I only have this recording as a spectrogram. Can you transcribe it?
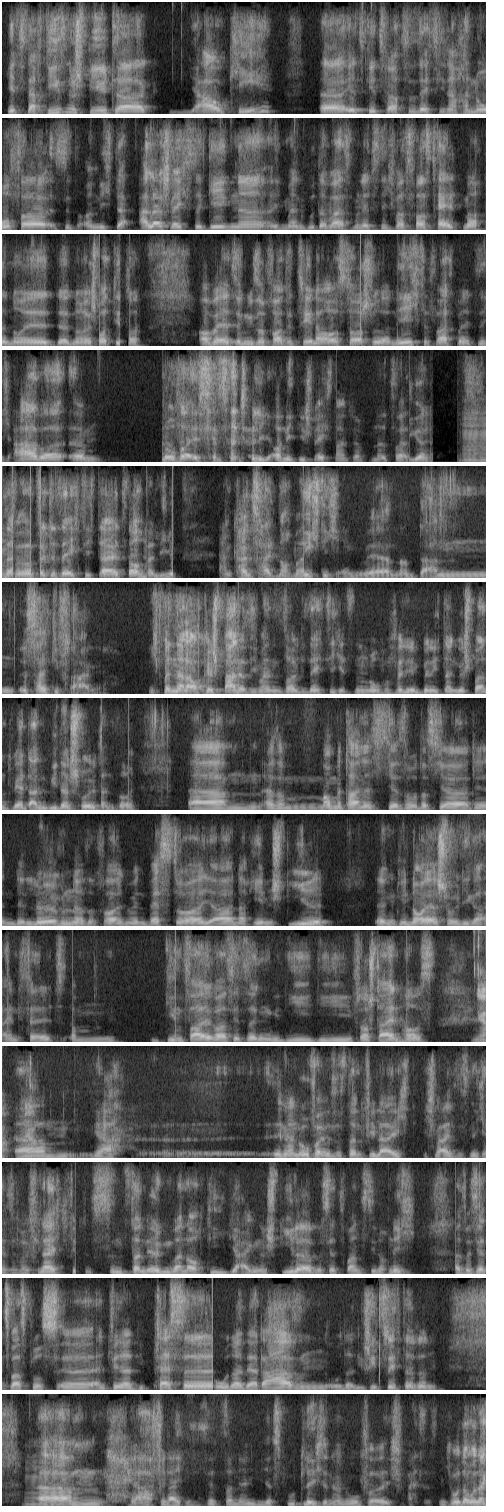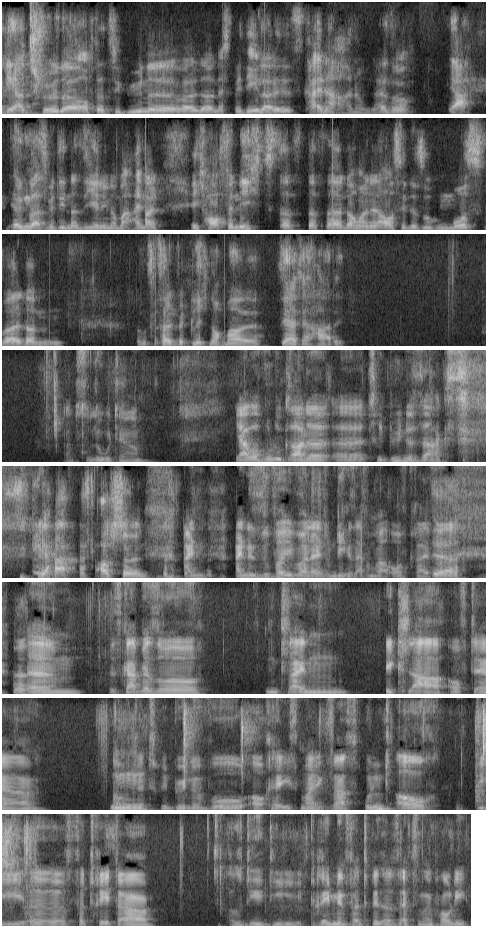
Jetzt nach diesem Spieltag, ja, okay. Äh, jetzt geht es für 1860 nach Hannover. Ist jetzt auch nicht der allerschwächste Gegner. Ich meine, gut, da weiß man jetzt nicht, was Horst Held macht, der neue, der neue Sportdirektor. Ob er jetzt irgendwie sofort den Trainer austauscht oder nicht, das weiß man jetzt nicht. Aber ähm, Hannover ist jetzt natürlich auch nicht die schwächste Mannschaft in der zweiten Liga. Mhm. Also, sollte 60 da jetzt noch verlieren, dann könnte es halt nochmal richtig eng werden. Und dann ist halt die Frage ich bin dann auch gespannt. Also ich meine, sollte 60 jetzt in Hannover verlieren, bin ich dann gespannt, wer dann wieder schuld sein soll. Ähm, also momentan ist es ja so, dass ja den, den Löwen, also vor allem Investor, ja nach jedem Spiel irgendwie neuer Schuldiger einfällt. Ähm, in diesem Fall war es jetzt irgendwie die, die Frau Steinhaus. Ja. Ähm, ja, ja äh, in Hannover ist es dann vielleicht, ich weiß es nicht, also vielleicht sind es dann irgendwann auch die, die eigenen Spieler, bis jetzt waren es die noch nicht. Also bis jetzt war es bloß äh, entweder die Presse oder der Rasen oder die Schiedsrichterin. Mhm. Ähm, ja, vielleicht ist es jetzt dann irgendwie das Flutlicht in Hannover, ich weiß es nicht. Oder, oder Gerhard Schröder auf der Tribüne, weil da ein SPDler ist, keine Ahnung. Also ja, irgendwas wird ihnen dann sicherlich nochmal einfallen. Ich hoffe nicht, dass, dass er nochmal eine Ausrede suchen muss, weil dann sonst ist es halt wirklich nochmal sehr, sehr haarig. Absolut, ja. Ja, aber wo du gerade äh, Tribüne sagst. ja, auch schön. Ein, eine super Überleitung, die ich jetzt einfach mal aufgreife. Ja, ja. Ähm, es gab ja so einen kleinen Eklat auf der, mhm. auf der Tribüne, wo auch Herr Ismail saß und auch die äh, Vertreter, also die, die Gremienvertreter des FC St. Pauli.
